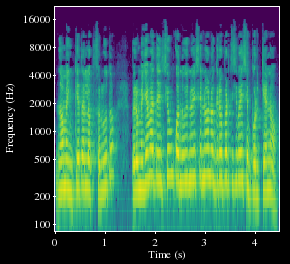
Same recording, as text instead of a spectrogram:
no me inquieta en lo absoluto, pero me llama la atención cuando uno dice, no, no quiero participar, y dice, ¿por qué no?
